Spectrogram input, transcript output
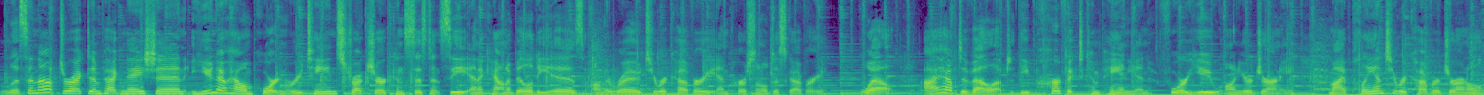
Listen up, Direct Impact Nation. You know how important routine, structure, consistency, and accountability is on the road to recovery and personal discovery. Well, I have developed the perfect companion for you on your journey. My Plan to Recover journal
